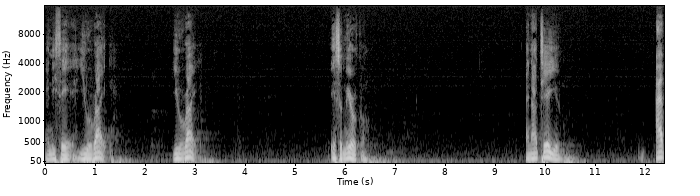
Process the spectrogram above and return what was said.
and he said, You were right. You were right. It's a miracle. And I tell you, I,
